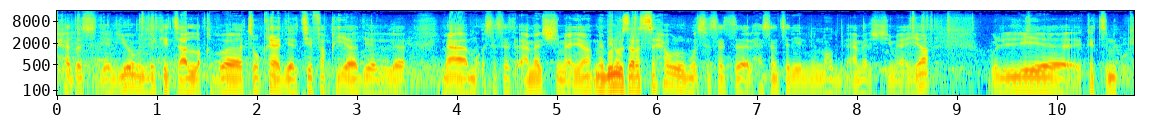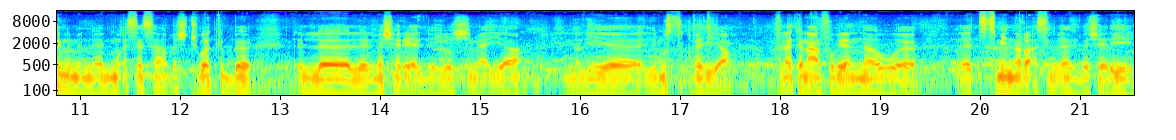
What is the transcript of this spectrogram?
الحدث ديال اليوم اللي كيتعلق بتوقيع ديال اتفاقيه ديال مع مؤسسه الأعمال الاجتماعية ما بين وزارة الصحة ومؤسسه الحسن الثاني للنهوض بالأعمال الاجتماعية واللي كتمكن من المؤسسة باش تواكب المشاريع اللي هي اجتماعيه اللي مستقبلية. حنا كنعرفوا بأنه تثمين رأس المال البشري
